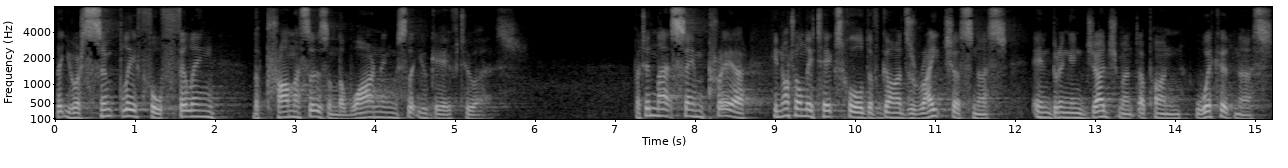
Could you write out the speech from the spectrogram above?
that you are simply fulfilling the promises and the warnings that you gave to us. But in that same prayer, he not only takes hold of God's righteousness in bringing judgment upon wickedness,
